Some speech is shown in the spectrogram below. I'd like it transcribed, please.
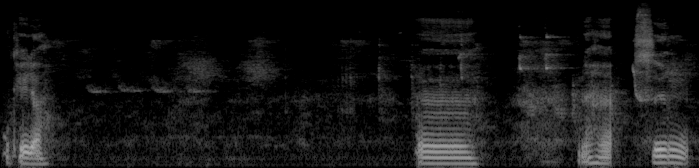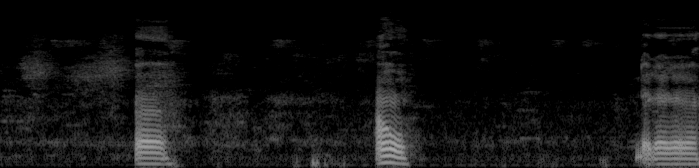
โอเคเดี๋ยวเออนะฮะ ซึ่ง เออเอาเดี๋ยวเดี๋ยว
